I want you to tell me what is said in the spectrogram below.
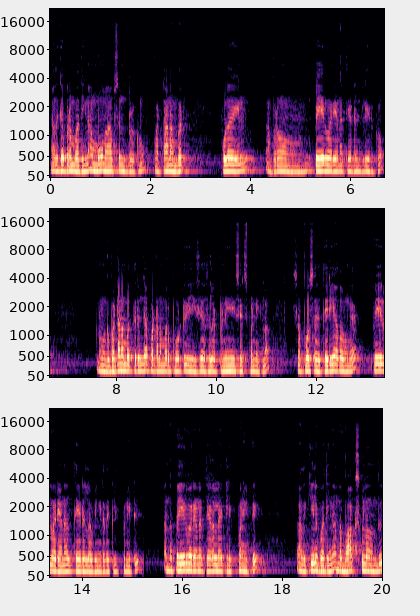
அதுக்கப்புறம் பார்த்திங்கன்னா மூணு ஆப்ஷன் இருக்கும். பட்டா நம்பர் புல எண் அப்புறம் பெயர் வாரியான தேடல்னு இருக்கும். நமக்கு பட்டா நம்பர் தெரிஞ்சால் பட்டா நம்பர் போட்டு ஈஸியாக செலக்ட் பண்ணி சர்ச் பண்ணிக்கலாம். சப்போஸ் அது தெரியாதவங்க பெயர் வாரியான தேடல் அப்படிங்கிறத கிளிக் பண்ணிவிட்டு அந்த பெயர் வாரியான தேடலை கிளிக் பண்ணிவிட்டு அது கீழே பார்த்தீங்கன்னா அந்த பாக்ஸ்குள்ளே வந்து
